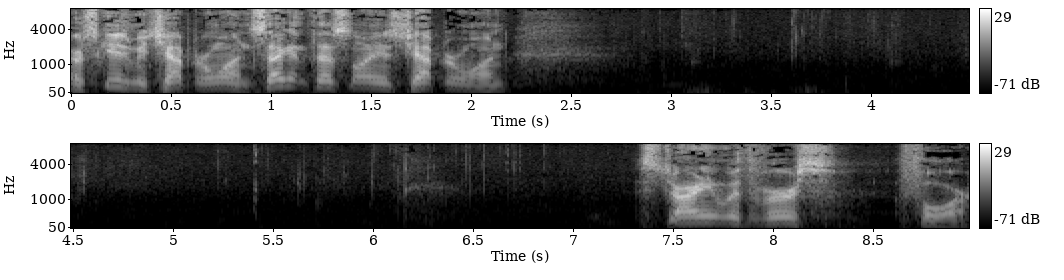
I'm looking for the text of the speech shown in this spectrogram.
Or excuse me, chapter 1. Second Thessalonians chapter 1. Starting with verse 4.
